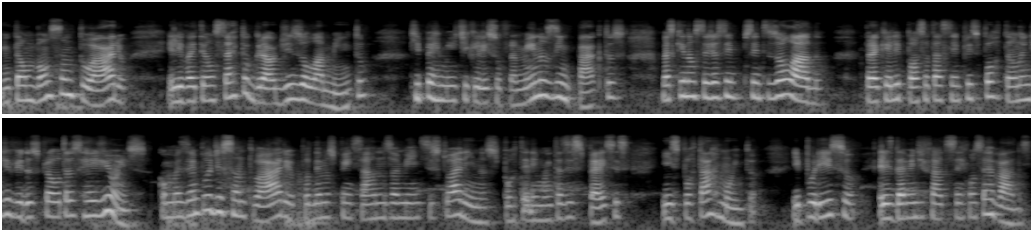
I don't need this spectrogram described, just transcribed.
Então, um bom santuário ele vai ter um certo grau de isolamento que permite que ele sofra menos impactos, mas que não seja 100% isolado, para que ele possa estar sempre exportando indivíduos para outras regiões. Como exemplo de santuário, podemos pensar nos ambientes estuarinos, por terem muitas espécies e exportar muito, e por isso eles devem de fato ser conservados,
